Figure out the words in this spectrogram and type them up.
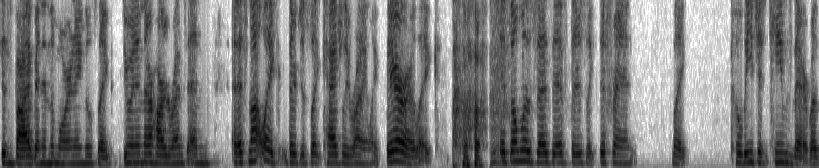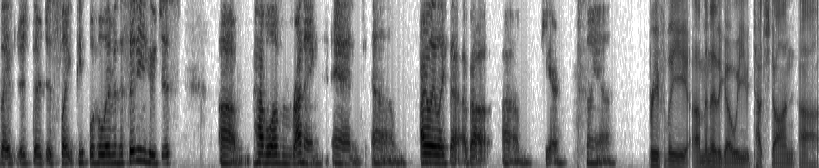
just vibing in the morning, just like doing in their hard runs, and and it's not like they're just like casually running, like they're like it's almost as if there's like different like collegiate teams there, but they they're just like people who live in the city who just um, have a love of running, and um, I really like that about um, here. So yeah. Briefly, a minute ago, we touched on uh,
